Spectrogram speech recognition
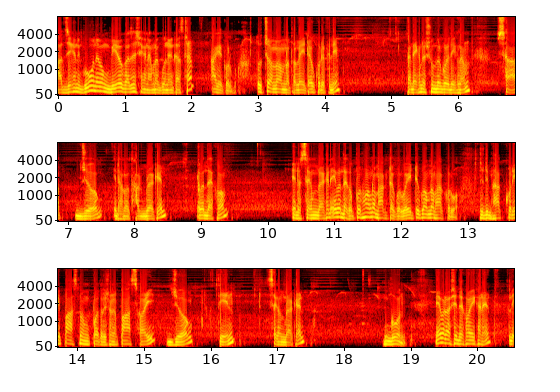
আর যেখানে গুণ এবং বিয়োগ আছে, সেখানে আমরা গুণের কাজটা আগে করব। তো চলো আমরা তাহলে এটাও করে ফেলি। তাহলে এখানে সুন্দর করে দেখলাম। সাত যোগ, এটা হলো থার্ড ব্র্যাকেট এবার দেখো, এটা সেকেন্ড ব্র্যাকেট এবার দেখো, প্রথম আমরা ভাগটা করব, এইটুকু আমরা ভাগ করব। যদি ভাগ করি পাঁচ নং পঁয়তাল্লিশ মানে পাঁচ হয়, যোগ তিন সেকেন্ড ব্র্যাকেট গুণ। এবার আসি দেখো এখানে, তাহলে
